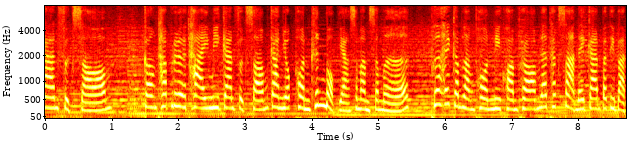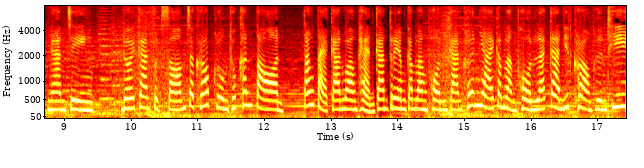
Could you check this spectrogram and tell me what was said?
การฝึกซ้อม กองทัพเรือไทยมีการฝึกซ้อมการยกพลขึ้นบกอย่างสม่ำเสมอ เพื่อให้กำลังพลมีความพร้อมและทักษะในการปฏิบัติงานจริง โดยการฝึกซ้อมจะครอบคลุมทุกขั้นตอน ตั้งแต่การวางแผนการเตรียมกำลังพลการเคลื่อนย้ายกำลังพลและการยึดครองพื้นที่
